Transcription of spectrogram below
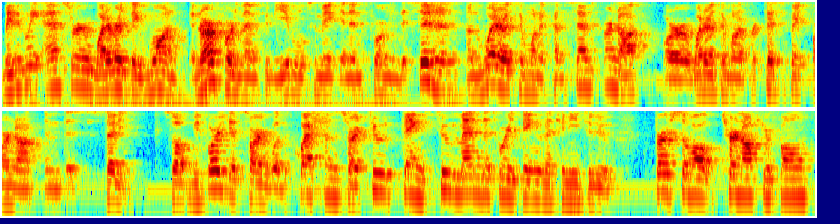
Basically, answer whatever they want in order for them to be able to make an informed decision on whether they want to consent or not, or whether they want to participate or not in this study. So, before you get started with the questions, there are two things, two mandatory things that you need to do. First of all, turn off your phone,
